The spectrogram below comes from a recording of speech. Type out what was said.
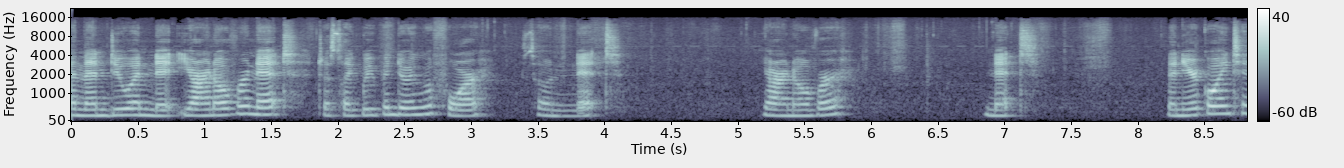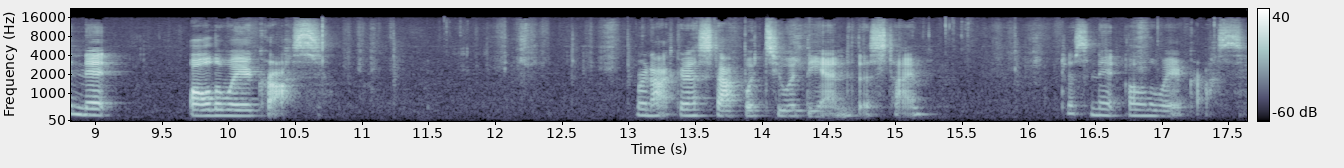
and then do a knit yarn over knit just like we've been doing before so knit yarn over knit then you're going to knit all the way across. We're not going to stop with two at the end this time. Just knit all the way across.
